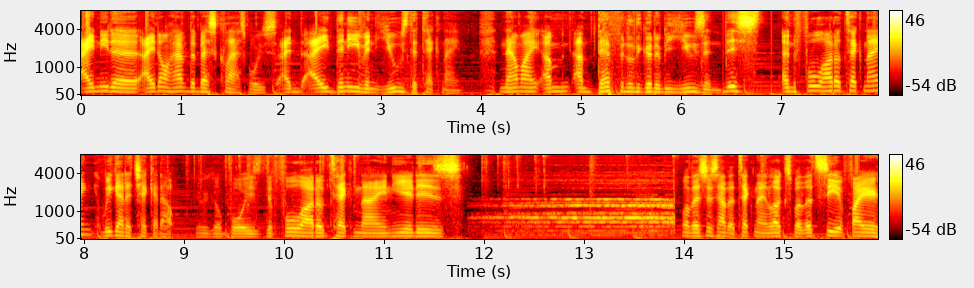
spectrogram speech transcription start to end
I need a, I don't have the best class, boys. I, I didn't even use the Tec-9. Now I, I'm, I'm definitely going to be using this and full auto Tec-9. We got to check it out. Here we go, boys. The full auto Tec-9. Here it is. Well, that's just how the Tec-9 looks, but let's see it fire.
